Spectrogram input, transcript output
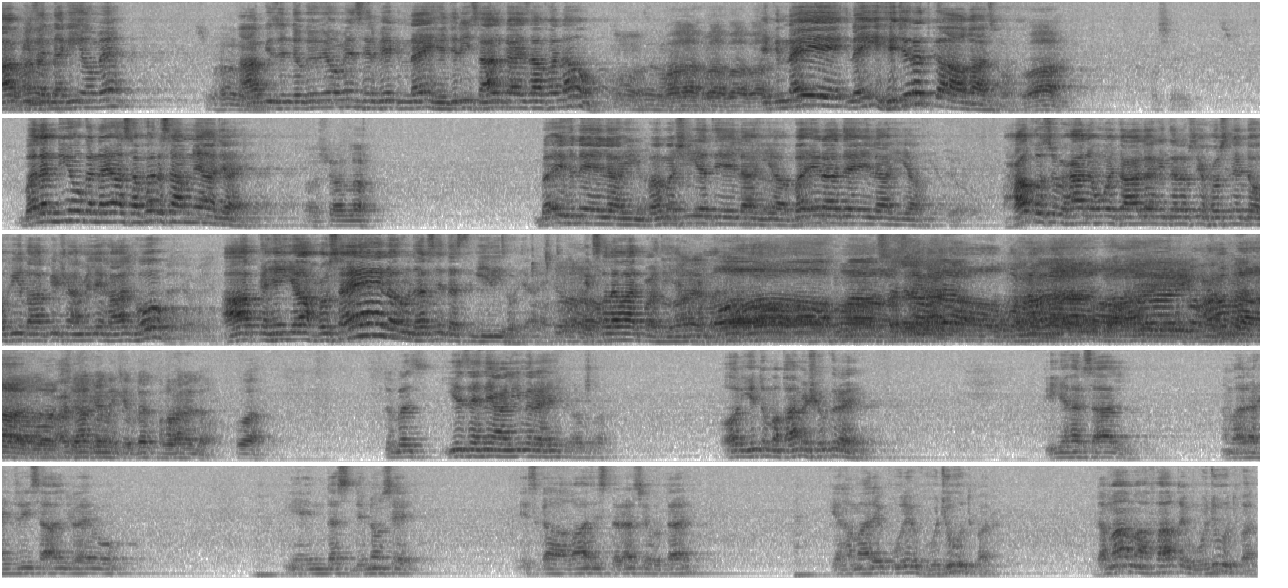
आपकी जिंदगियों में आपकी ज़िंदगी में सिर्फ़ एक नए हिजरी साल का इजाफा ना हो। एक नए नई हिजरत का आगाज़ हो। बुलंदियों का नया सफ़र सामने आ जाए। बइज़्न इलाही बमशीयत इलाहिया बइराद इलाहिया। हक सुबहानहु व तआला की तरफ़ से हुस्न तौफीक आपके शामिल हाल हो। आप कहें या हुसैन और उधर से दस्तगीरी हो जाए। एक सलावात पढ़ दीजिए तो बस ये जहन आली में रहे। और ये तो मकाम शुक्र है कि ये हर साल हमारा हिजरी साल जो है वो ये इन दस दिनों से इसका आगाज़ इस तरह से होता है कि हमारे पूरे वजूद पर, तमाम आफाक वजूद पर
